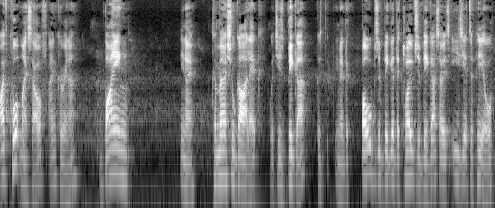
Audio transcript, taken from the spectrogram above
I've caught myself and Corinna buying, you know, commercial garlic, which is bigger because, you know, the bulbs are bigger, the cloves are bigger, so it's easier to peel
